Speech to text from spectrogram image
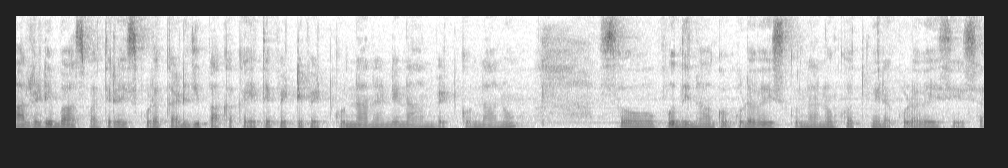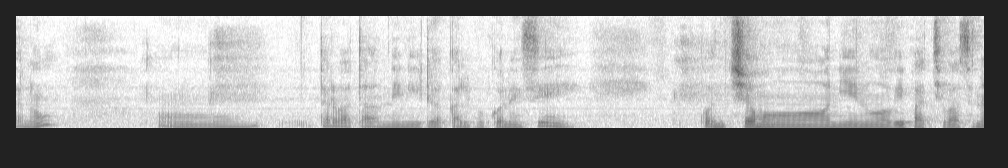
ఆల్రెడీ బాస్మతి రైస్ కూడా కడిగి పక్కకైతే పెట్టి పెట్టుకున్నానండి నానబెట్టుకున్నాను. సో పుదీనాకు కూడా వేసుకున్నాను కొత్తిమీర కూడా వేసేసాను. తర్వాత అన్నీ నీట్గా కలుపుకొనేసి కొంచెం నేను అవి పచ్చివాసన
